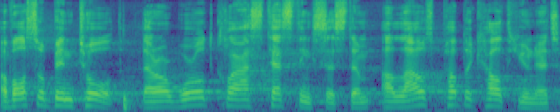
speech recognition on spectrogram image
I've also been told that our world-class testing system allows public health units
